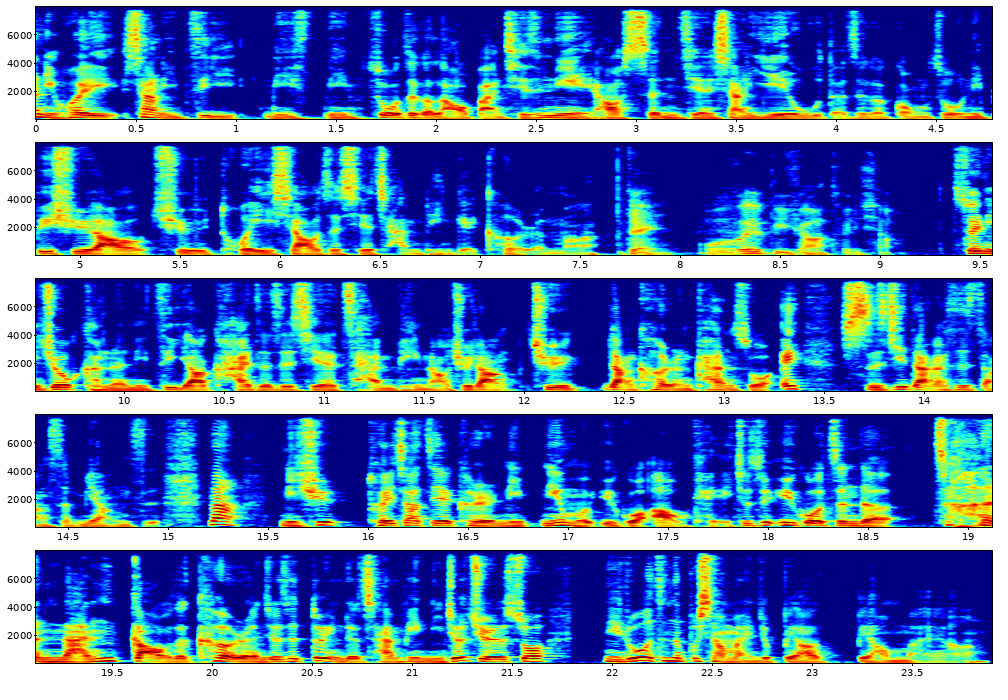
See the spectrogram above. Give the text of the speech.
那你会像你自己，你你做这个老板，其实你也要身兼像业务的这个工作，你必须要去推销这些产品给客人吗？对，我会必须要推销，所以你就可能你自己要开着这些产品，然后去让去让客人看说，哎，实际大概是长什么样子。那你去推销这些客人，你你有没有遇过 OK？就是遇过真的这很难搞的客人，就是对你的产品，你就觉得说，你如果真的不想买，你就不要不要买啊。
